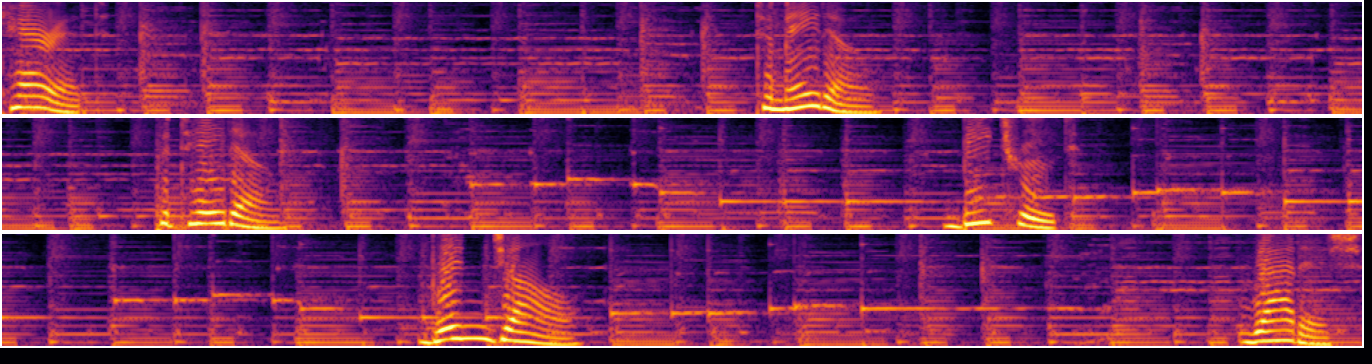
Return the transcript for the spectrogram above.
carrot. Tomato. Potato. Beetroot. Brinjal. Radish.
